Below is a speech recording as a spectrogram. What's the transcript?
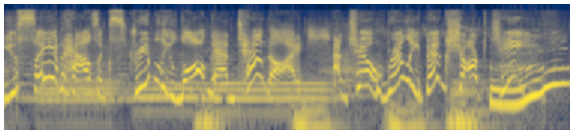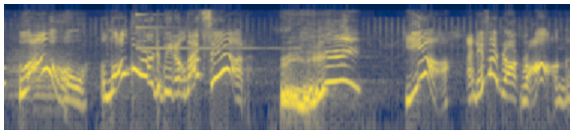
You say it has extremely long antennae and two really big sharp teeth. Huh? Oh, longhorned beetle, that's it. Really? Yeah, and if I'm not wrong,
